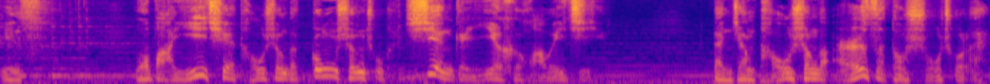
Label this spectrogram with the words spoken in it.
因此，我把一切投生的公牲畜献给耶和华为祭，但将投生的儿子都赎出来。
